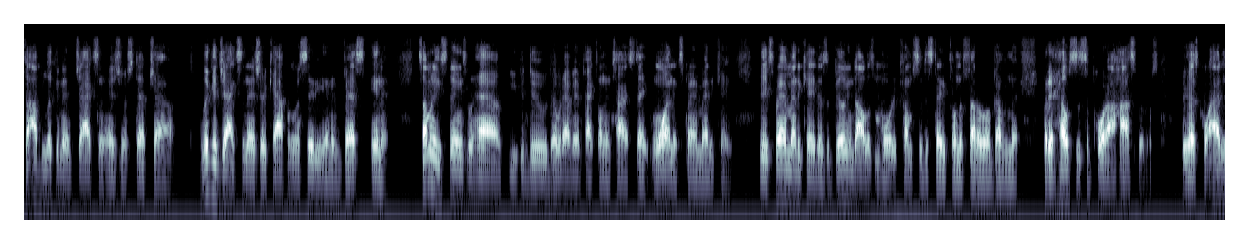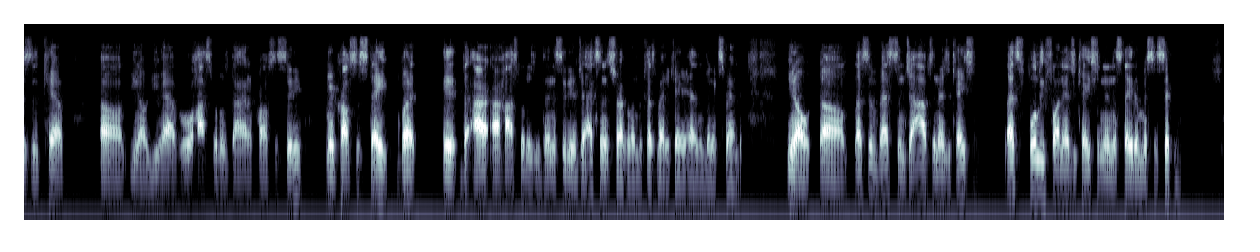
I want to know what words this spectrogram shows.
Stop looking at Jackson as your stepchild. Look at Jackson as your capital and city and invest in it. Some of these things would have you can do that would have impact on the entire state. One, expand Medicaid. The expand Medicaid is a billion dollars more that comes to the state from the federal government, but it helps to support our hospitals because quiet as it kept, uh, you know, you have rural hospitals dying across the city, I mean, across the state, but it, the, our, our hospitals within the city of Jackson is struggling because Medicaid hasn't been expanded. You know, um, let's invest in jobs and education. Let's fully fund education in the state of Mississippi.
